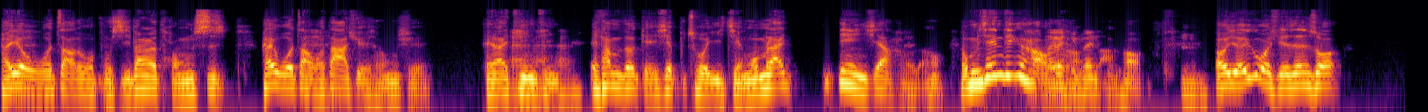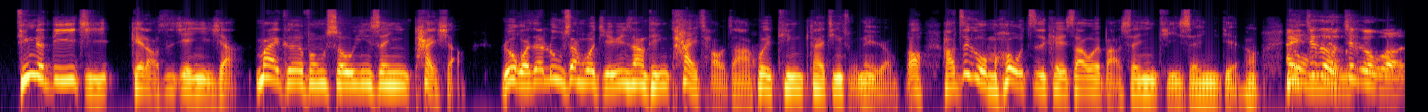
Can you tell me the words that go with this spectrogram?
还有我找了我补习班的同事，还有我找我大学同学，哎，来听一听，哎，他们都给一些不错意见，我们来念一下好了哦，我们先听好了好了哈，哦，有一个我学生说，听的第一集，给老师建议一下，麦克风收音声音太小，如果在路上或捷运上听太嘈杂，会听不太清楚内容哦。好，这个我们后置可以稍微把声音提升一点哦。哎，这个这个我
